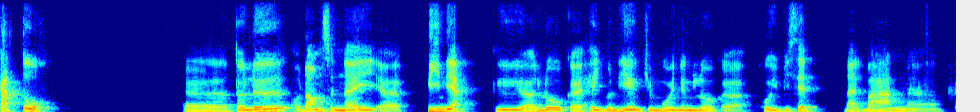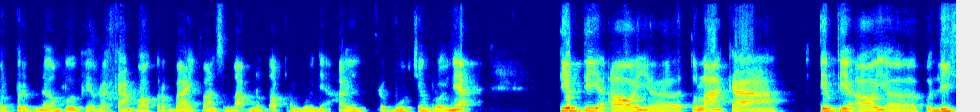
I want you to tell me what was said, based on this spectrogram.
កាត់ទោសអឺទៅលើឧត្តមសេនីយ៍2នាក់គឺលោកហេងប៊ុនហៀងជាមួយនឹងលោកហ៊ុយពិសិដ្ឋដែលបានប្រព្រឹត្តនៅអំពើភេរវកម្មបោកក្របែកបានសម្លាប់មនុស្ស16នាក់ហើយរបួសជាង100នាក់ទៀមទាឲ្យតុលាការទៀមទាឲ្យប៉ូលីស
